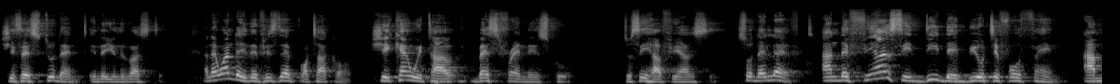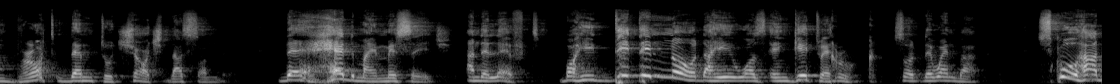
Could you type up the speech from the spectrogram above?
She's a student in the university. And then one day they visited Port Harcourt. She came with her best friend in school to see her fiance. So they left. And the fiance did a beautiful thing and brought them to church that Sunday. They heard my message and they left. But he didn't know that he was engaged to a crook. So they went back. School had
